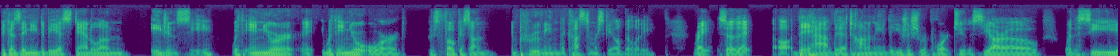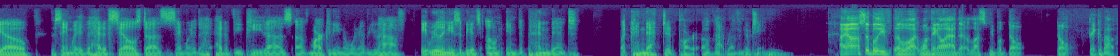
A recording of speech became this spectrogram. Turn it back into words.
because they need to be a standalone agency within your within your org who's focused on improving the customer scalability right so that uh, they have the autonomy. They usually should report to the CRO or the CEO, the same way the head of sales does, the same way the head of VP does of marketing or whatever you have. It really needs to be its own independent but connected part of that revenue team. I also believe one thing I'll add that lots of people don't don't think about.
